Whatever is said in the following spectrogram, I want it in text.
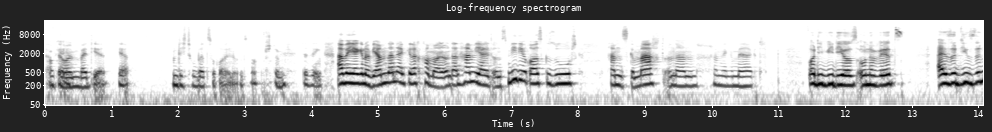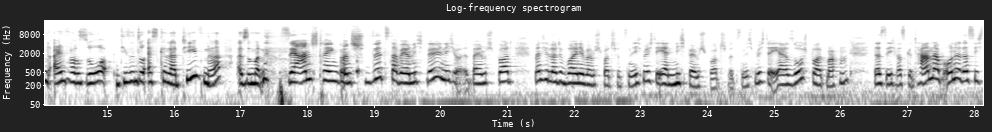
Okay. Auf Rollen bei dir, ja. Um dich drüber zu rollen und so. Stimmt. Deswegen. Aber ja, genau, wir haben dann halt gedacht, komm mal, und dann haben wir halt uns ein Video rausgesucht, haben das gemacht und dann haben wir gemerkt. Boah, die Videos, ohne Witz also die sind einfach so, die sind so eskalativ, ne? Also man. Sehr anstrengend, man schwitzt dabei und ich will nicht beim Sport. Manche Leute wollen ja beim Sport schwitzen. Ich möchte eher nicht beim Sport schwitzen. Ich möchte eher so Sport machen, dass ich was getan habe, ohne dass ich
